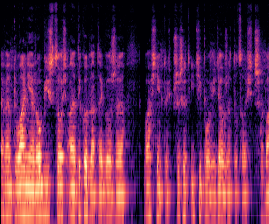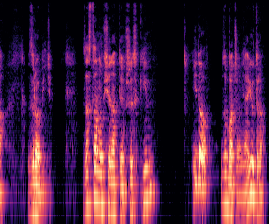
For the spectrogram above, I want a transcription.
ewentualnie robisz coś, ale tylko dlatego, że właśnie ktoś przyszedł i ci powiedział, że to coś trzeba zrobić. Zastanów się nad tym wszystkim i do zobaczenia jutro.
